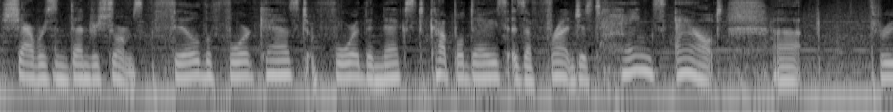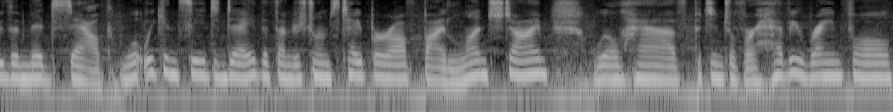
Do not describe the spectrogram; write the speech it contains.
Showers and thunderstorms fill the forecast for the next couple days as a front just hangs out. Uh, through the mid south. What we can see today, the thunderstorms taper off by lunchtime. We'll have potential for heavy rainfall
